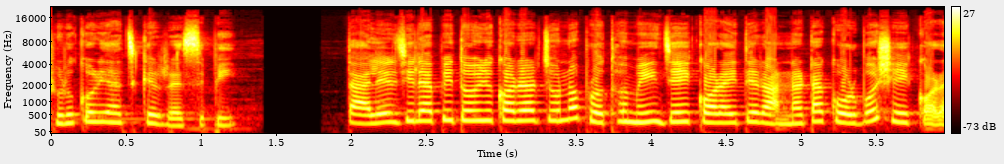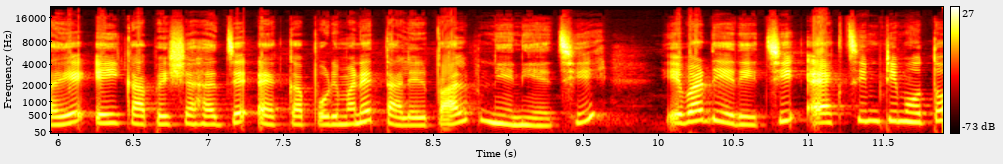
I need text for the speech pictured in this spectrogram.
শুরু করি আজকের রেসিপি তালের জিলাপি তৈরি করার জন্য প্রথমেই যেই কড়াইতে রান্নাটা করব, সেই কড়াইয়ে এই কাপের সাহায্যে এক কাপ পরিমাণে তালের পাল্প নিয়ে নিয়েছি। এবার দিয়ে দিচ্ছি এক চিমটি মতো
